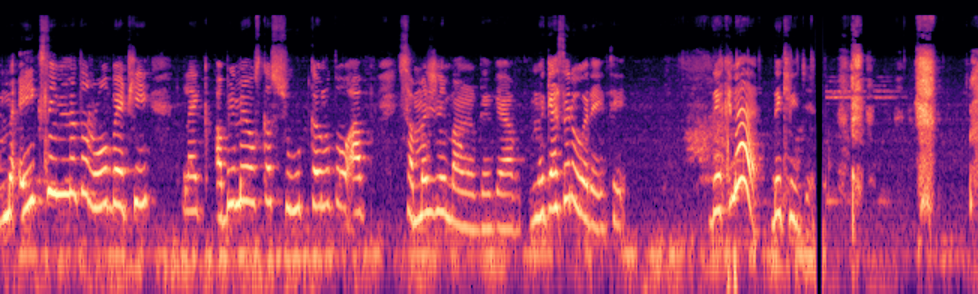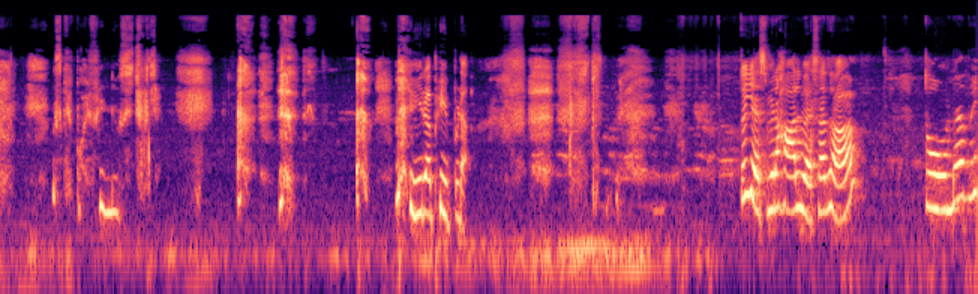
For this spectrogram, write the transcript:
मैं एक सीन में तो रो बैठी लाइक like, अभी मैं उसका शूट करूँ तो आप समझ नहीं पाओगे क्या मैं कैसे रो रही थी। देखना है देख लीजिए। उसके बॉयफ्रेंड ने उसे छोड़ा मेरा फेफड़ा। तो यस मेरा हाल वैसा था। तो मैं अभी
